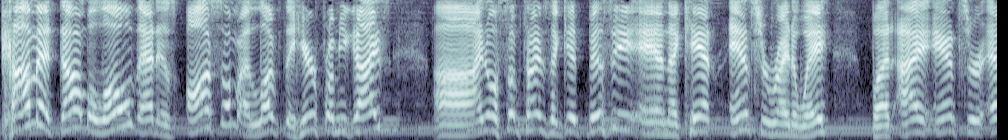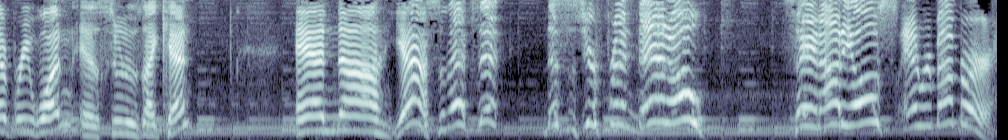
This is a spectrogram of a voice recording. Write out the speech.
Comment down below. That is awesome. I love to hear from you guys. Uh, I know sometimes I get busy and I can't answer right away, but I answer everyone as soon as I can. And uh, yeah, so that's it. This is your friend Dano saying adios. And remember,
